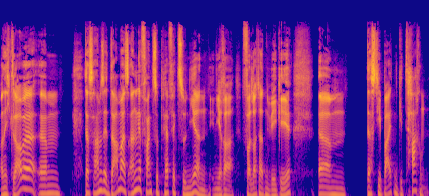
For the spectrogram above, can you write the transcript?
und ich glaube, ähm, das haben sie damals angefangen zu perfektionieren in ihrer verlotterten WG, ähm, dass die beiden Gitarren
